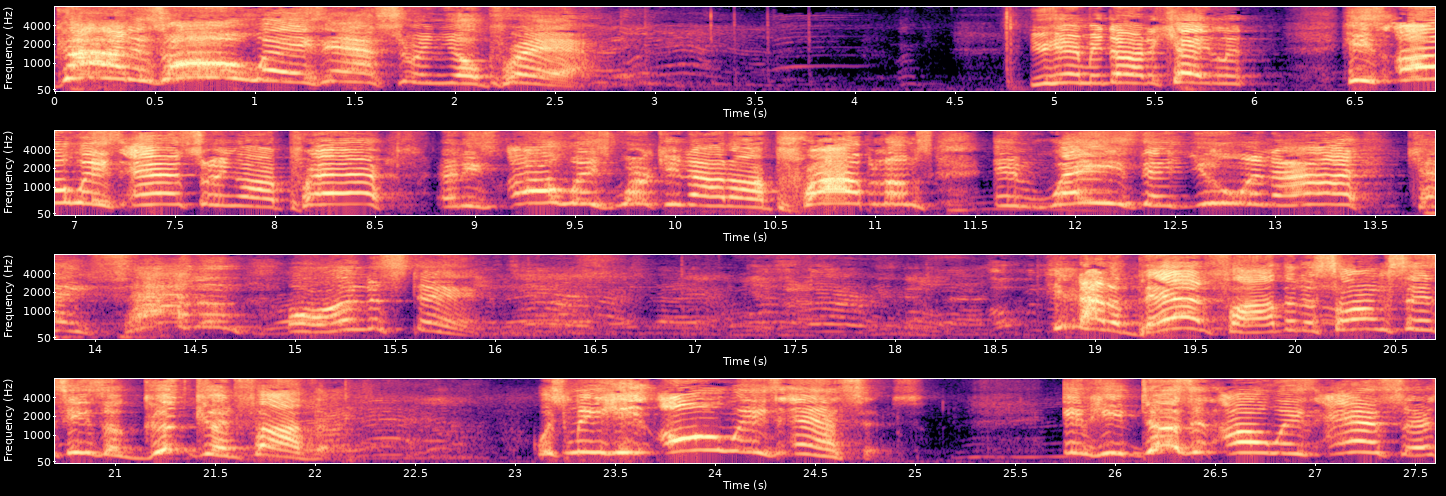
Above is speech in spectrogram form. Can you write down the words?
God is always answering your prayer. You hear me, daughter Caitlin? He's always answering our prayer and he's always working out our problems in ways that you and I can't fathom or understand. He's not a bad father. The song says he's a good, good father, which means he always answers. If he doesn't always answer,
